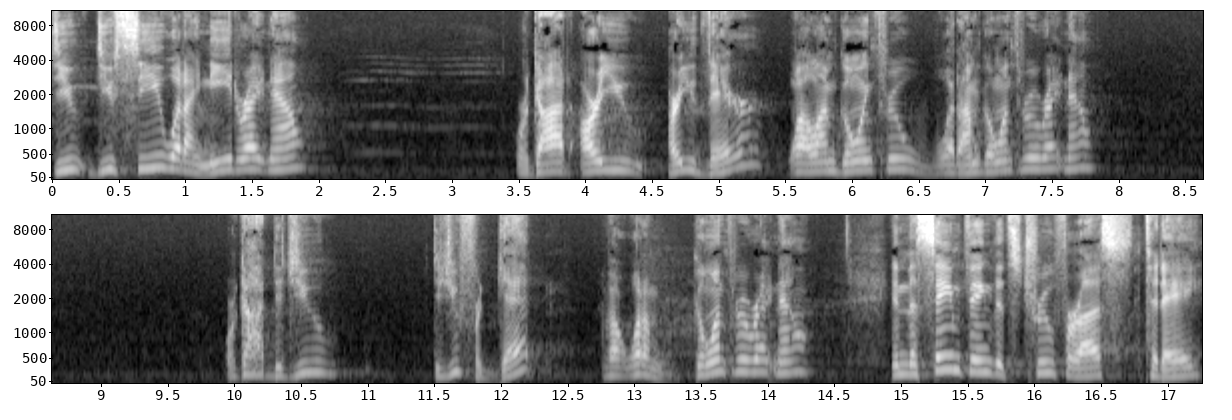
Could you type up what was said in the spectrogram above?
Do you, do you see what I need right now? Or, God, are you, are you there while I'm going through what I'm going through right now? Or, God, did you, did you forget about what I'm going through right now? And the same thing that's true for us today,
